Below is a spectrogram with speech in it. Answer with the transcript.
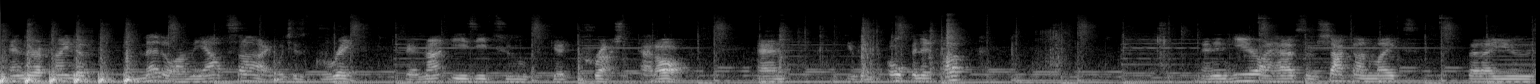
And they're a kind of metal on the outside, which is great. They're not easy to get crushed at all. And you can open it up and in here I have some shotgun mics that I use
